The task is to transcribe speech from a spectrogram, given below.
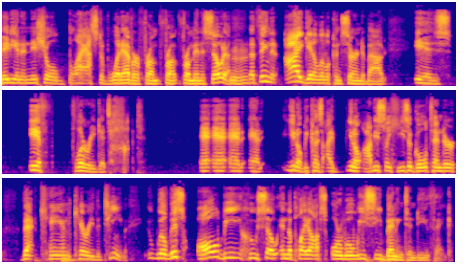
maybe an initial blast of whatever from from from Minnesota. Mm-hmm. The thing that I get a little concerned about is if Fleury gets hot and, and and you know because I you know obviously he's a goaltender that can carry the team. Will this all be Husso in the playoffs, or will we see Binnington? Do you think?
